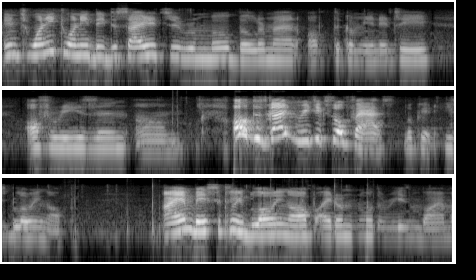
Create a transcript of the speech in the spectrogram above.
In 2020, they decided to remove Builderman of the community of reason. Um, oh, this guy's reaching so fast. Look at, he's blowing up. I am basically blowing up. I don't know the reason why. Am?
